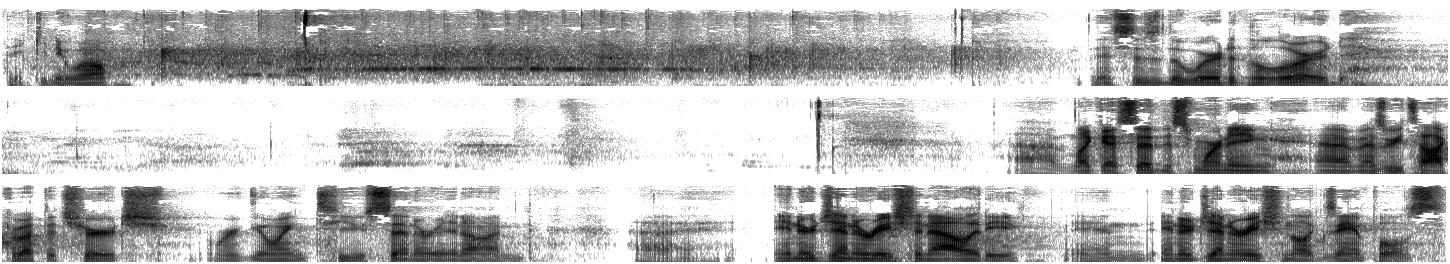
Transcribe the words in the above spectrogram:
Thank you, Noel. This is the word of the Lord. Um, like I said this morning, um, as we talk about the church, we're going to center in on uh, intergenerationality and intergenerational examples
